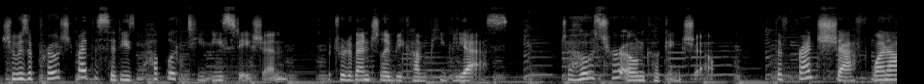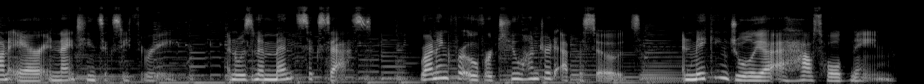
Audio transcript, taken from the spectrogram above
she was approached by the city's public TV station, which would eventually become PBS, to host her own cooking show. The French Chef went on air in 1963 and was an immense success, running for over 200 episodes and making Julia a household name.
